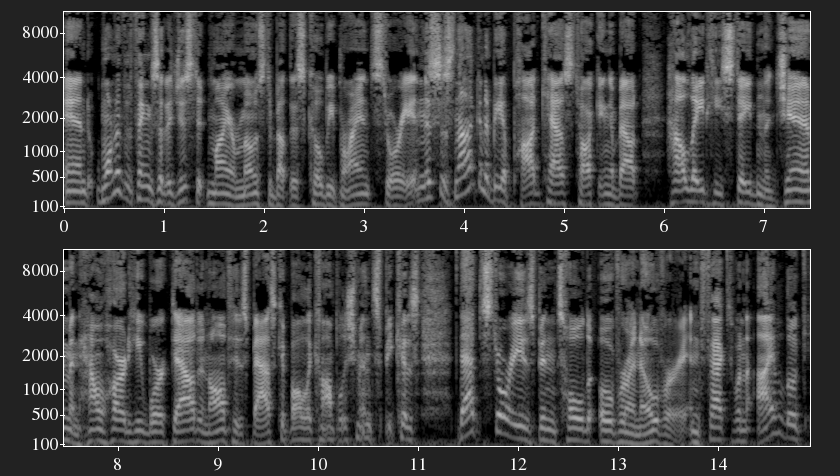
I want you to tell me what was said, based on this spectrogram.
And one of the things that I just admire most about this Kobe Bryant story, and this is not going to be a podcast talking about how late he stayed in the gym and how hard he worked out and all of his basketball accomplishments, because that story has been told over and over. In fact, when I look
